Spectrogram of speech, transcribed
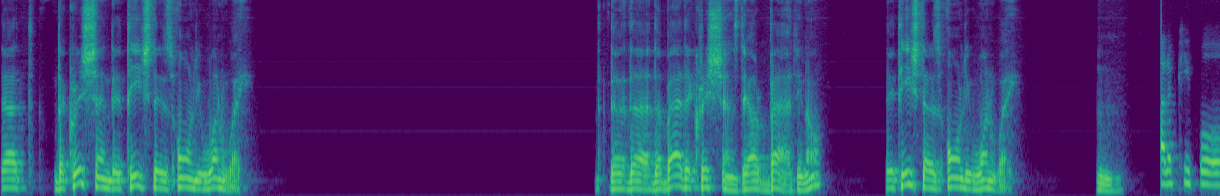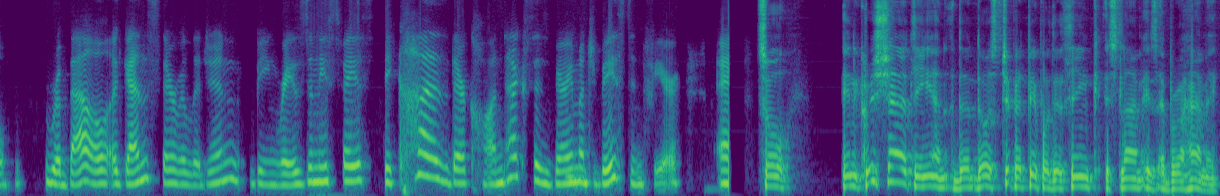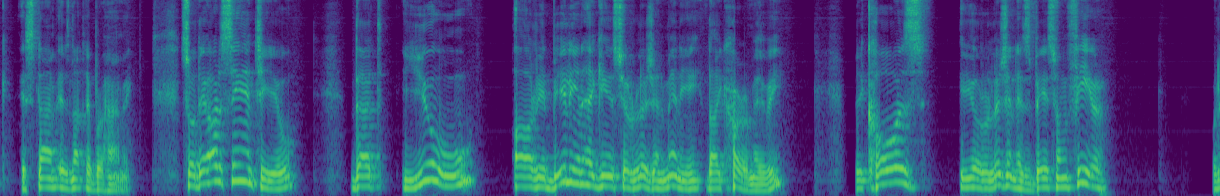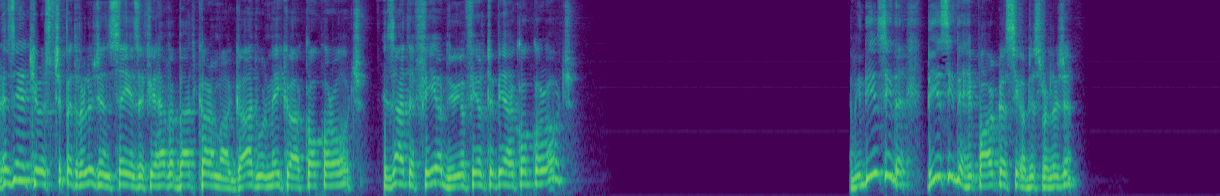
that the Christian, they teach there is only one way. The, the, the bad Christians, they are bad, you know? They teach there is only one way. Hmm. A lot of people rebel against their religion being raised in these faiths because their context is very much based in fear. And so in Christianity and the, those stupid people, they think Islam is Abrahamic. Islam is not Abrahamic. So they are saying to you that you are rebelling against your religion, many, like her maybe, because your religion is based on fear. Well, isn't it your stupid religion says if you have a bad karma, God will make you a cockroach? Is that a fear? Do you fear to be a cockroach? I mean, do you see the do you see the hypocrisy of this religion?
